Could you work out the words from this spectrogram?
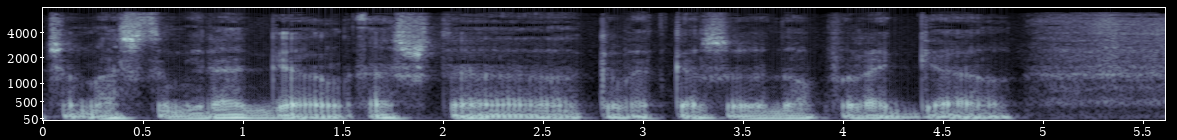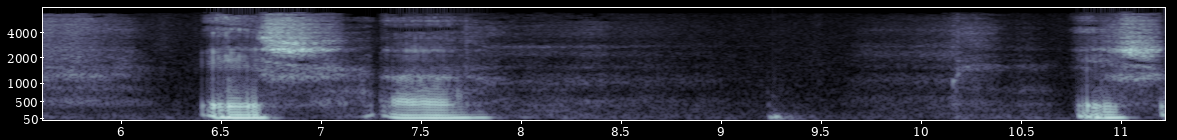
John Mastumi reggel, este, következő nap reggel, és és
